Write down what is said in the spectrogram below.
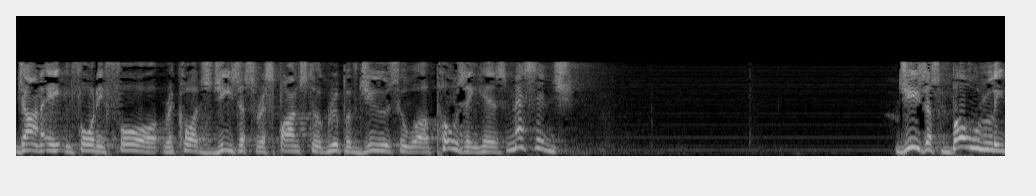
John 8 and 44 records Jesus' response to a group of Jews who were opposing his message. Jesus boldly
